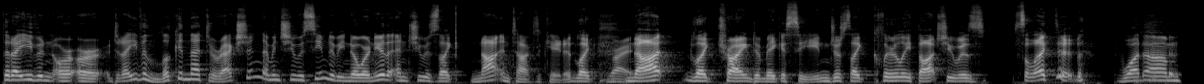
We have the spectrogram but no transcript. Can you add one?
that I even or or did I even look in that direction? I mean, she was seemed to be nowhere near that, and she was like not intoxicated, like Right. not like trying to make a scene, just like clearly thought she was selected. What um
